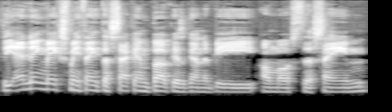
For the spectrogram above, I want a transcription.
The ending makes me think the second book is going to be almost the same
